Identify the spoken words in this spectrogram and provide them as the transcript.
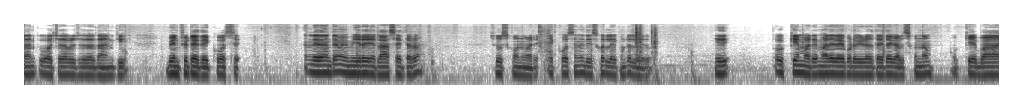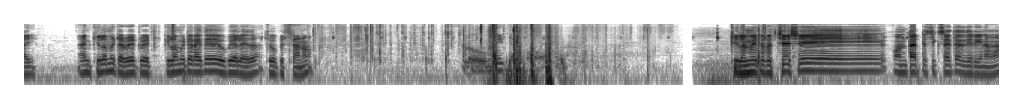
దానికి వచ్చేటప్పుడు వచ్చే దానికి బెనిఫిట్ అయితే ఎక్కువ వస్తాయి. లేదంటే మీరే లాస్ అవుతారో. చూసుకోండి మరి ఎక్కువ వస్తేనే తీసుకోరు లేకుంటే లేదు. ఇది ఓకే మరి మరి రేపటి వీడియోతో అయితే కలుసుకుందాం. Okay bye. And kilometer wait wait. Kilometer అయితే చూపించలేదు చూపిస్తాను. కిలోమీటర్. కిలోమీటర్ వచ్చేసి వన్ థర్టీ సిక్స్ అయితే తిరిగినాము.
